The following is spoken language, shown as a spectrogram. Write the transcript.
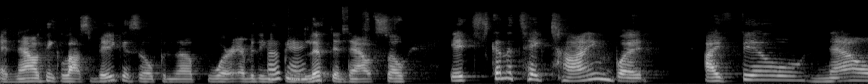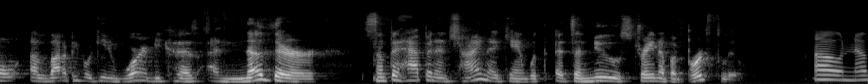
and now I think Las Vegas opened up where everything's okay. being lifted now. So it's gonna take time, but I feel now a lot of people are getting worried because another something happened in China again with it's a new strain of a bird flu. Oh, no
